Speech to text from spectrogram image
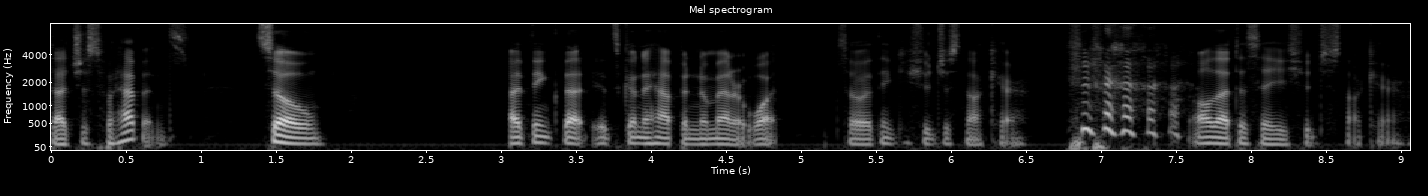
that's just what happens. So, I think that it's going to happen no matter what. So I think you should just not care. All that to say, you should just not care.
